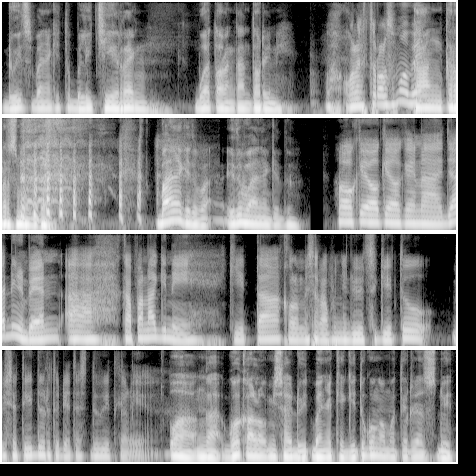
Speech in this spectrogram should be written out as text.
duit sebanyak itu beli cireng buat orang kantor ini. Wah kolesterol semua Ben. Kanker semua banyak itu pak, itu banyak itu. Oke oke oke. Nah jadi nih Ben, ah kapan lagi nih kita kalau misalnya punya duit segitu bisa tidur tuh di atas duit kali ya? Wah enggak, gue kalau misalnya duit banyak kayak gitu gue nggak mau tidur di atas duit.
